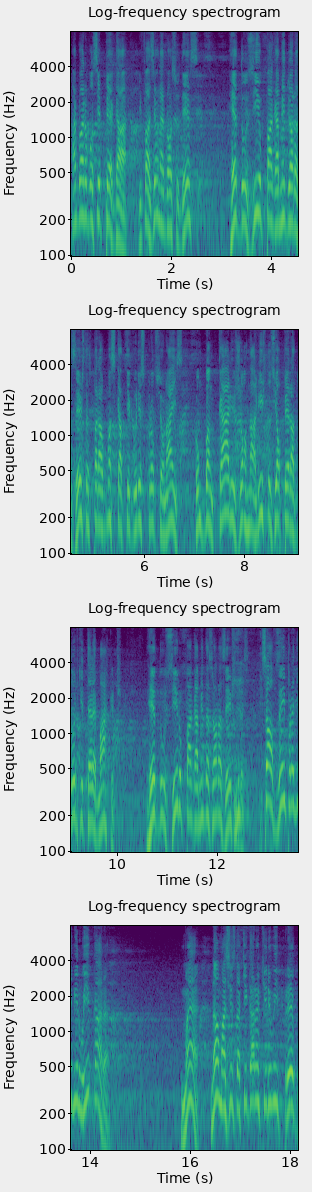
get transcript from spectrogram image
Agora você pegar e fazer um negócio desse, reduzir o pagamento de horas extras para algumas categorias profissionais, como bancários, jornalistas e operadores de telemarketing. Reduzir o pagamento das horas extras. Só vem para diminuir, cara. Não é? Não, mas isso daqui garantiria o um emprego.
